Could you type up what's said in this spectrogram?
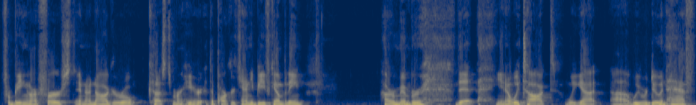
for being our first and inaugural customer here at the Parker County Beef Company. I remember that you know we talked. We got uh, we were doing half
